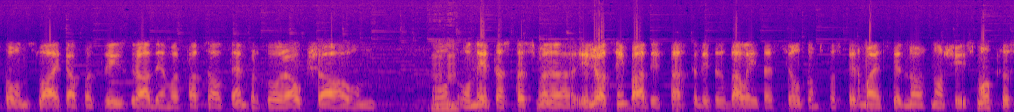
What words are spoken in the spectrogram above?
stundas laikā par 3 grādiem var pacelt temperatūru augšā un, Mm -hmm. Un, un ir, tas, tas, ir ļoti simpātiski tas, ka ir tas dalītais siltums. Tas pirmais ir no, no šīs mucas,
